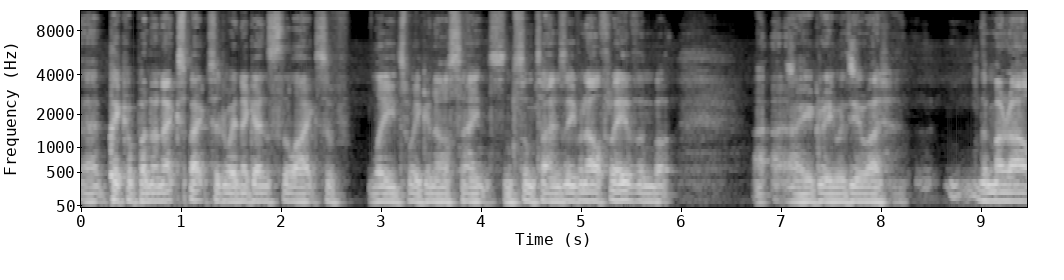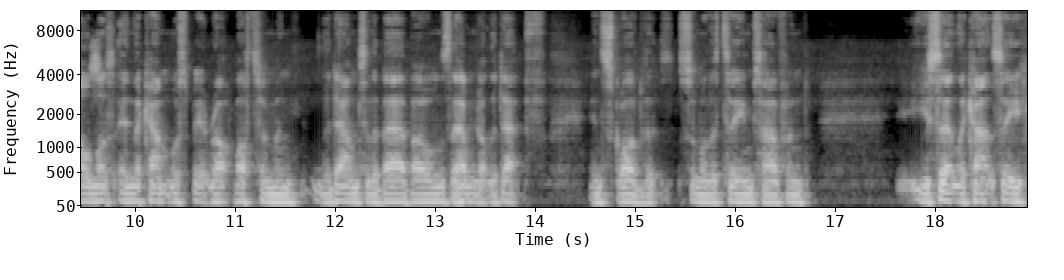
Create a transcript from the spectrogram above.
uh, pick up an unexpected win against the likes of Leeds, Wigan, or Saints, and sometimes even all three of them. But I, I agree with you. I, the morale must, in the camp must be at rock bottom, and they're down to the bare bones. They haven't got the depth in squad that some other teams have, and you certainly can't see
